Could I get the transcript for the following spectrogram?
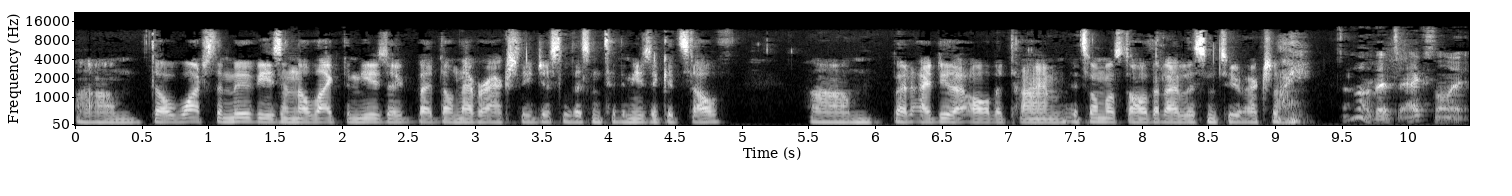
Um, they'll watch the movies and they'll like the music, but they'll never actually just listen to the music itself. Um, but I do that all the time. It's almost all that I listen to actually. Oh, that's excellent.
